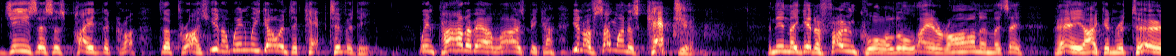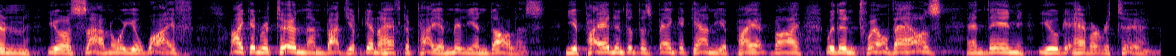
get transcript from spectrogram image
Jesus has paid the, the price. You know, when we go into captivity, when part of our lives become, you know, if someone is captured and then they get a phone call a little later on and they say, hey, I can return your son or your wife. I can return them, but you're going to have to pay a million dollars. You pay it into this bank account, you pay it by within 12 hours, and then you have a return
